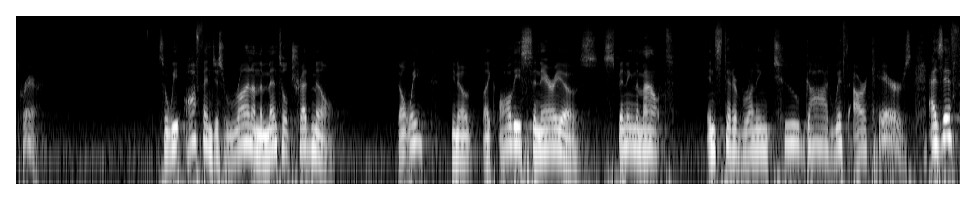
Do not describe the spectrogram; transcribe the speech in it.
Prayer. So we often just run on the mental treadmill, don't we? You know, like all these scenarios, spinning them out instead of running to God with our cares, as if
